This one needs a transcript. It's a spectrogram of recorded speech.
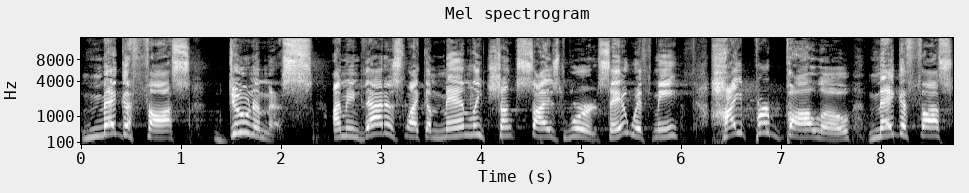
megathos dunamis. I mean, that is like a manly chunk sized word. Say it with me hyperbolo megathos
